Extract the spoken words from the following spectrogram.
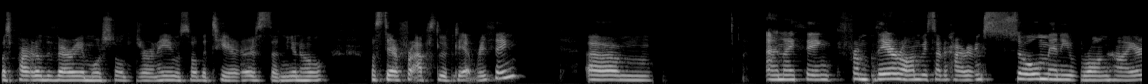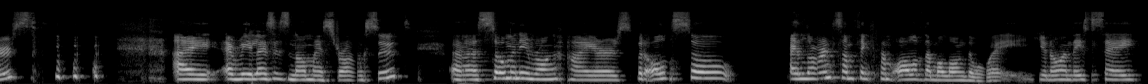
was part of the very emotional journey. We saw the tears and, you know, was there for absolutely everything. Um, and I think from there on, we started hiring so many wrong hires. I, I realize it's not my strong suit. Uh, so many wrong hires, but also I learned something from all of them along the way, you know, and they say,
